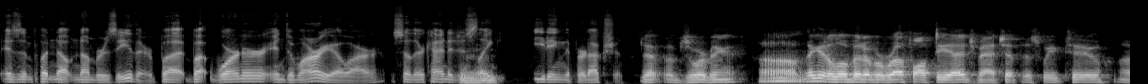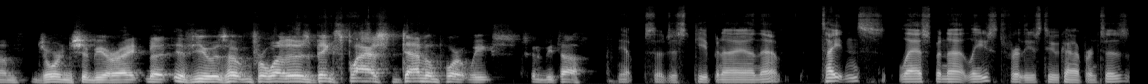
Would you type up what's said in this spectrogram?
isn't putting up numbers either, but but Werner and Demario are, so they're kind of just mm-hmm. like eating the production. Yep, absorbing it. Um, they get a little bit of a rough off the edge matchup this week too. Um, Jordan should be all right, but if you was hoping for one of those big splash Davenport weeks, it's going to be tough. Yep. So just keep an eye on that. Titans, last but not least, for these two conferences,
